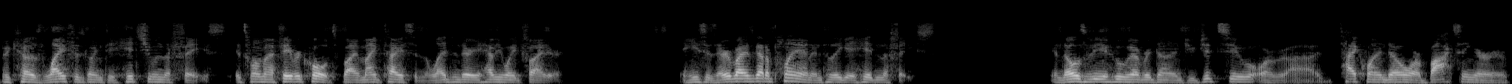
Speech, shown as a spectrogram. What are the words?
because life is going to hit you in the face. It's one of my favorite quotes by Mike Tyson, the legendary heavyweight fighter. And he says, everybody's got a plan until they get hit in the face. And those of you who have ever done jujitsu or uh, taekwondo or boxing or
